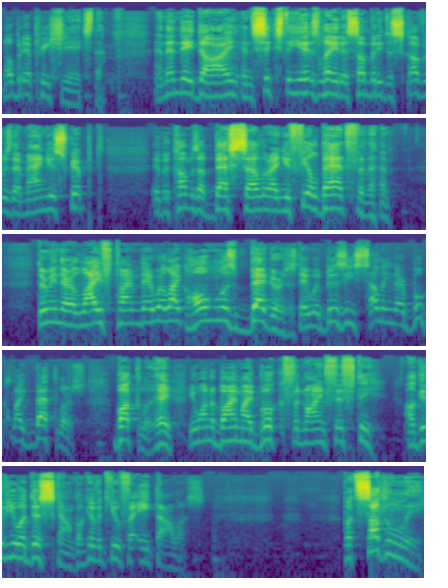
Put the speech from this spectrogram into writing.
Nobody appreciates them. And then they die, and 60 years later, somebody discovers their manuscript. It becomes a bestseller, and you feel bad for them. During their lifetime, they were like homeless beggars. They were busy selling their books like butlers. Butler, hey, you want to buy my book for 9.50? I'll give you a discount. I'll give it to you for $8. But suddenly,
